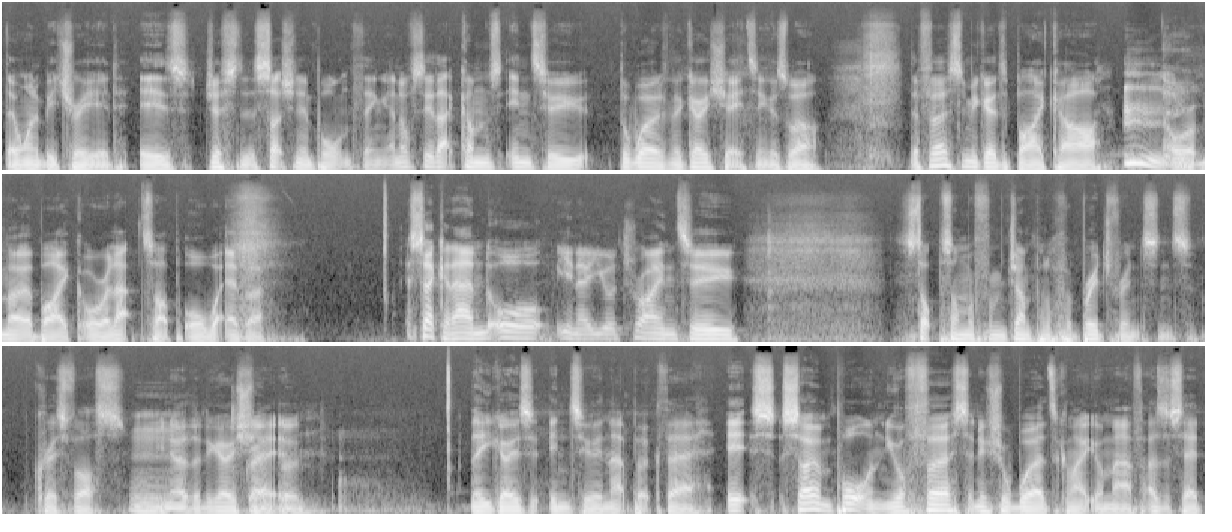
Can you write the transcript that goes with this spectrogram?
they want to be treated is just such an important thing. And obviously, that comes into the world of negotiating as well. The first time you go to buy a car or a motorbike or a laptop or whatever, secondhand, or you know, you're trying to stop someone from jumping off a bridge, for instance. Chris Voss, you Mm, know, the negotiator book. That he goes into in that book there. It's so important. Your first initial words come out your mouth. As I said,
